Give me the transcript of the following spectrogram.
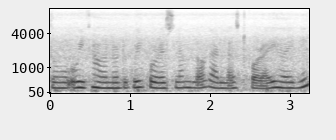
তো ওই খাওয়ানোটুকুই করেছিলাম ব্লগ আর লাস্ট করাই হয়নি।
